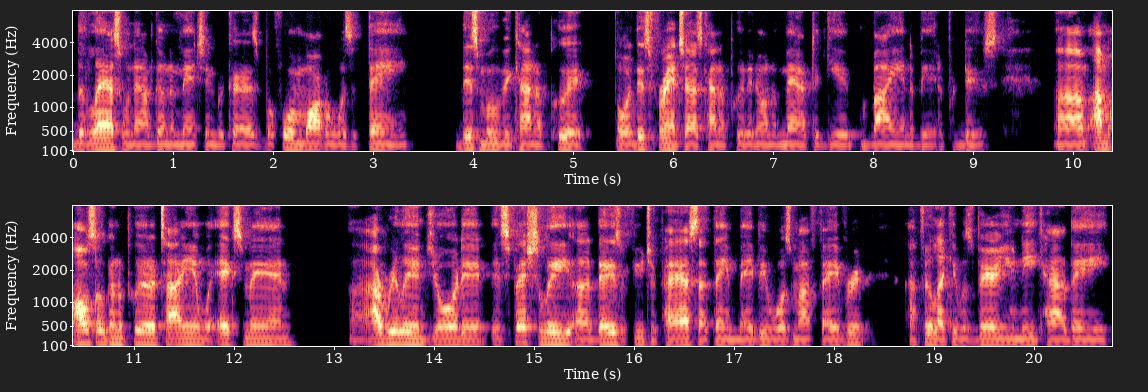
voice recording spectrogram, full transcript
the last one that I'm gonna mention because before Marvel was a thing, this movie kind of put or this franchise kind of put it on the map to get buy-in to be able to produce. Um, I'm also gonna put a tie-in with X-Men uh, I really enjoyed it, especially uh, Days of Future Past. I think maybe was my favorite. I feel like it was very unique how they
